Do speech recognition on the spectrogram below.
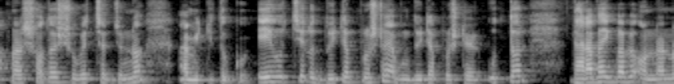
আপনার সদয় শুভেচ্ছার জন্য আমি কৃতজ্ঞ। এই হচ্ছিল দুইটা প্রশ্ন এবং দুইটা প্রশ্নের উত্তর। ধারাবাহিকভাবে অন্যান্য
